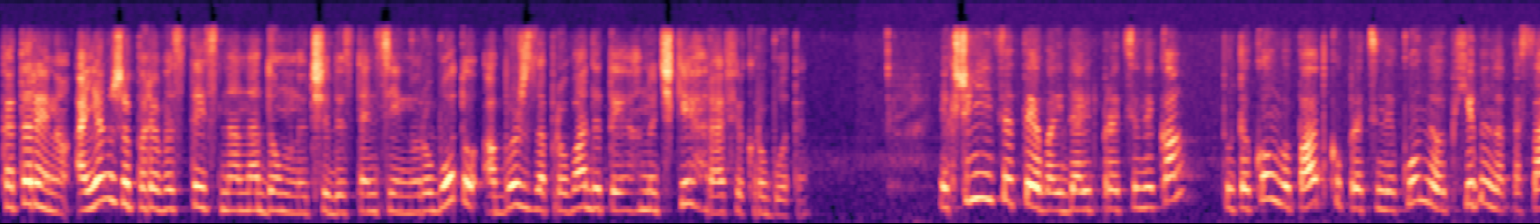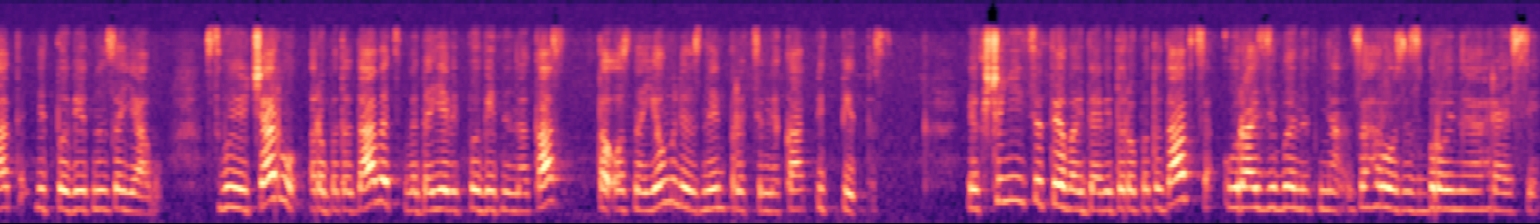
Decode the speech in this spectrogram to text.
Катерино, а як же перевестись на надомну чи дистанційну роботу або ж запровадити гнучкий графік роботи? Якщо ініціатива йде від працівника, в такому випадку працівнику необхідно написати відповідну заяву. В свою чергу роботодавець видає відповідний наказ та ознайомлює з ним працівника під підпис. Якщо ініціатива йде від роботодавця у разі виникнення загрози збройної агресії,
